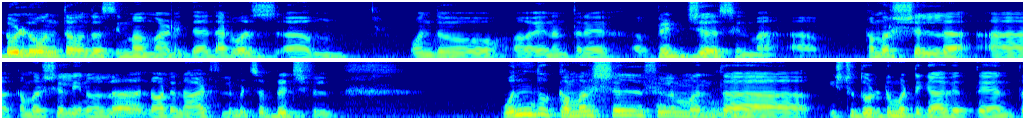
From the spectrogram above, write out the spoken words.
ಡೊಳ್ಳು ಅಂತ ಒಂದು ಸಿನಿಮಾ ಮಾಡಿದ್ದೆ. ದಟ್ ವಾಸ್ ಒಂದು ಏನಂತಾರೆ ಬ್ರಿಡ್ಜ್ ಸಿನಿಮಾ. ಕಮರ್ಷಿಯಲ್ ಕಮರ್ಷಿಯಲಿನೂ ಅಲ್ಲ not an art film it's a bridge film ಒಂದು ಕಮರ್ಷಿಯಲ್ ಫಿಲ್ಮ್ ಅಂತ ಇಷ್ಟು ದೊಡ್ಡ ಮಟ್ಟಿಗೆ ಆಗುತ್ತೆ ಅಂತ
